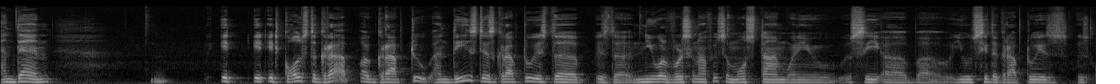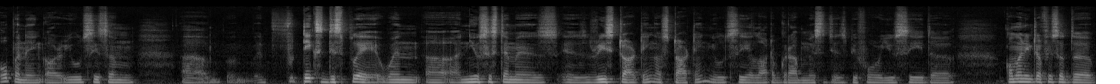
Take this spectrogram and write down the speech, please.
And then it, it it calls the grub or grub 2 and these days grub 2 is the is the newer version of it. So most time when you see uh, uh you'll see the grub 2 is is opening or you'll see some uh, display when uh, a new system is is restarting or starting. You'll see a lot of grub messages before you see the command interface of the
